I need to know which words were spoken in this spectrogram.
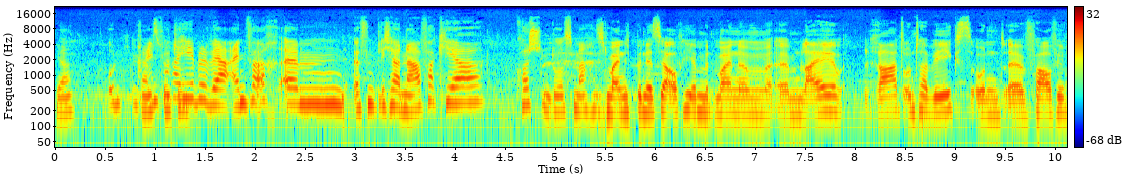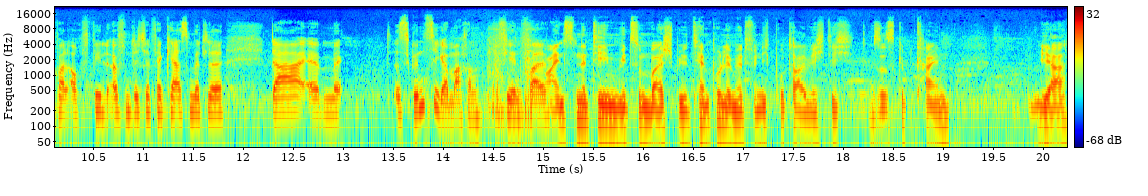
ja, Und ein Ganz einfacher tun. Hebel wäre einfach ähm, öffentlicher Nahverkehr kostenlos machen. Ich meine, ich bin jetzt ja auch hier mit meinem ähm, Leihrad unterwegs und äh, fahre auf jeden Fall auch viel öffentliche Verkehrsmittel. Da ähm, es günstiger machen, auf jeden Fall. Einzelne Themen wie zum Beispiel Tempolimit finde ich brutal wichtig. Also es gibt keinen, ja,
